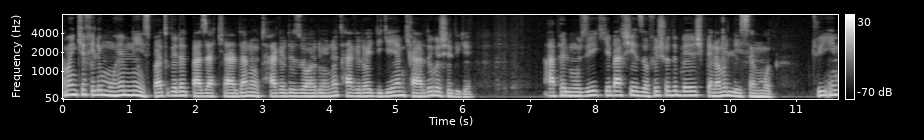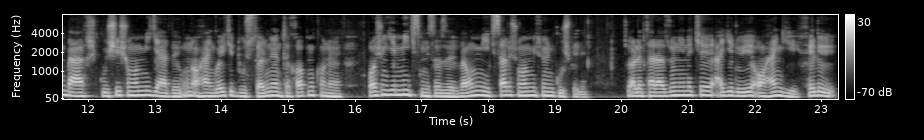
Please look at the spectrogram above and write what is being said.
اما اینکه خیلی مهم نیست باید غیر بزک کردن و تغییر ظاهر و اینا تغییرهای دیگه هم کرده باشه دیگه. Apple Music یه بخشی اضافه شده بهش به نام Listen Now. توی این بخش گوشی شما میگرده اون آهنگایی که دوست دارین انتخاب می‌کنه باشون یه میکس می‌سازه و اون میکسر رو شما می‌تونید گوش بدین. جالب تر از اون اینه که اگه روی آهنگی خیلی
